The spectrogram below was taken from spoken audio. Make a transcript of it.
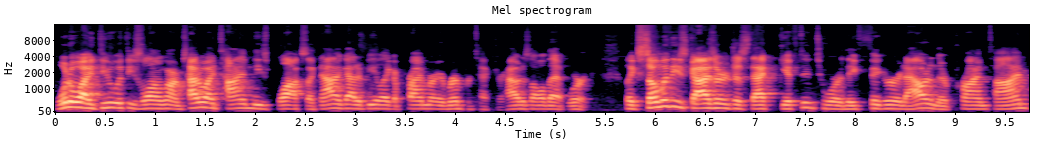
what do I do with these long arms? How do I time these blocks? Like now I got to be like a primary rim protector. How does all that work? Like some of these guys are just that gifted to where they figure it out in their prime time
